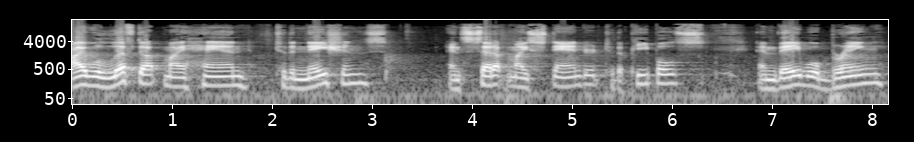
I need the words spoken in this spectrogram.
I will lift up my hand to the nations and set up my standard to the peoples, and they will bring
